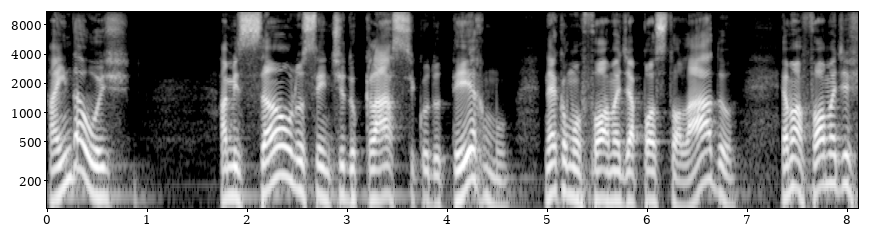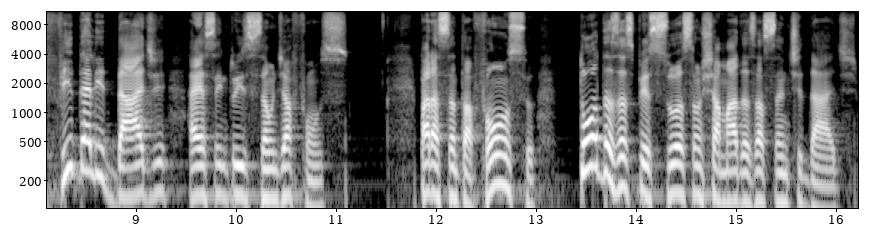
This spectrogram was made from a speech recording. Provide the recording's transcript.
ainda hoje. A missão, no sentido clássico do termo, né, como forma de apostolado, é uma forma de fidelidade a essa intuição de Afonso. Para Santo Afonso, todas as pessoas são chamadas à santidade.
